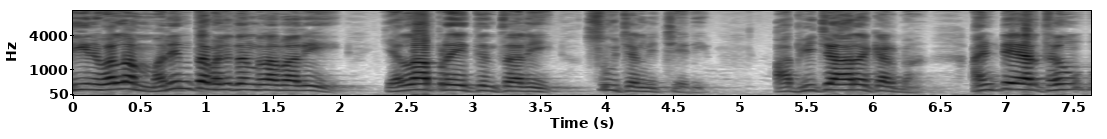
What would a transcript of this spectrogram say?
దీనివల్ల మరింత ఫలితం రావాలి. ఎలా ప్రయత్నించాలి? సూచనలు ఇచ్చేది. అభిచార కర్మ అంటే అర్థం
